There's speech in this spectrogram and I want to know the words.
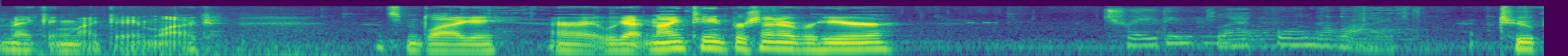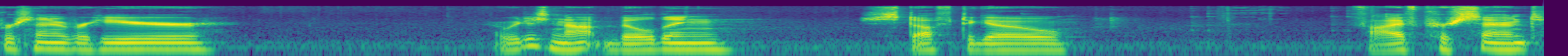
making my game lag. That's some laggy. Alright, we got 19% over here. Trading platform arrived. 2% over here. Are we just not building stuff to go 5%,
